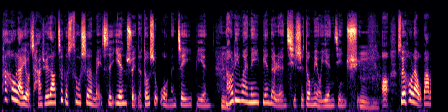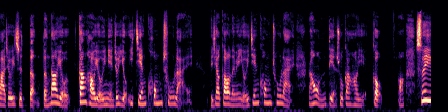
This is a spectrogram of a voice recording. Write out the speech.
他后来有察觉到这个宿舍每次淹水的都是我们这一边，然后另外那一边的人其实都没有淹进去。嗯哦，所以后来我爸爸就一直等，等到有刚好有一年就有一间空出来，比较高那边有一间空出来，然后我们点数刚好也够哦，所以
